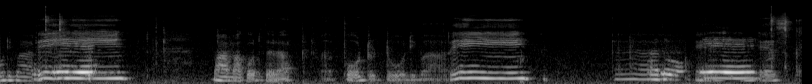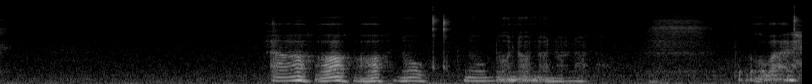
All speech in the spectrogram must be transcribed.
ஓடி மாமா கொடுத்துடும் போட்டுட்டு ஓடி வாரேன் டெஸ்க் ஆ ஆ ஆ no no no no no no no போடுங்க வாரேன்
